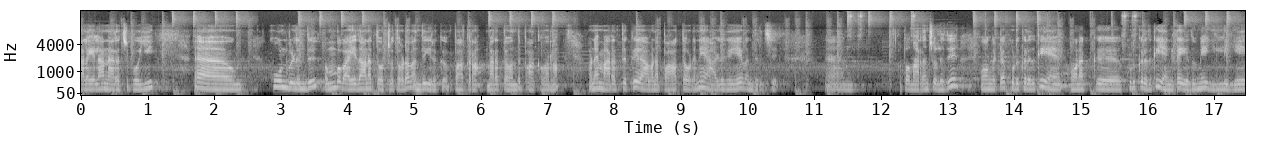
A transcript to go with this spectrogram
தலையெல்லாம் நரைச்சி போய் கூன் விழுந்து ரொம்ப வயதான தோற்றத்தோடு வந்து இருக்கு பார்க்குறான் மரத்தை வந்து பார்க்க வர்றான். உடனே மரத்துக்கு அவனை பார்த்த உடனே அழுகையே வந்துருச்சு. அப்போ மரம் சொல்லுது உங்ககிட்ட கொடுக்கறதுக்கு என் உனக்கு கொடுக்கறதுக்கு என்கிட்ட எதுவுமே இல்லையே.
